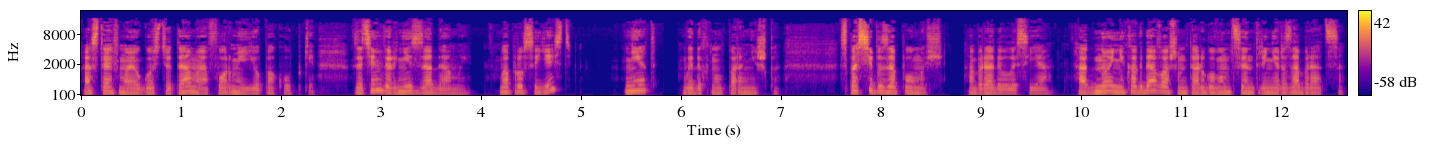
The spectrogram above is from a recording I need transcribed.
Оставь мою гостью там и оформи ее покупки. Затем вернись за дамой. Вопросы есть?» «Нет», — выдохнул парнишка. «Спасибо за помощь», — обрадовалась я. «Одной никогда в вашем торговом центре не разобраться».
